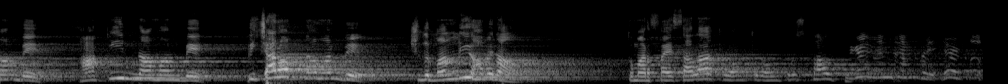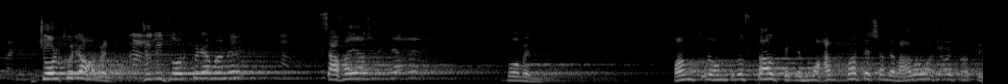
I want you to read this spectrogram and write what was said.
মানবে, হাকিম না মানবে, বিচারক না মানবে, শুধু মানলেই হবে না। তোমার ফয়সালা তো অন্তর অন্তরস্থল থেকে জোর করে হবে না যদি জোর করে মানে সাফাইয়া যদি দেয় মোমেন না। অন্তর অন্তরস্থল থেকে মোহাব্বতের সাথে ভালোবাসার সাথে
